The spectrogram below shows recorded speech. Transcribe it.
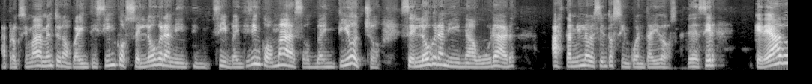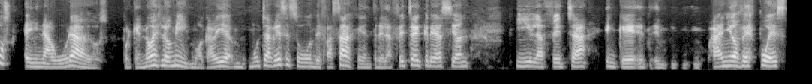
aproximadamente unos 25, se logran, sí, 25 o más, o 28, se logran inaugurar hasta 1952. Es decir, creados e inaugurados, porque no es lo mismo. Acá había, muchas veces hubo un desfasaje entre la fecha de creación y la fecha en que años después,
